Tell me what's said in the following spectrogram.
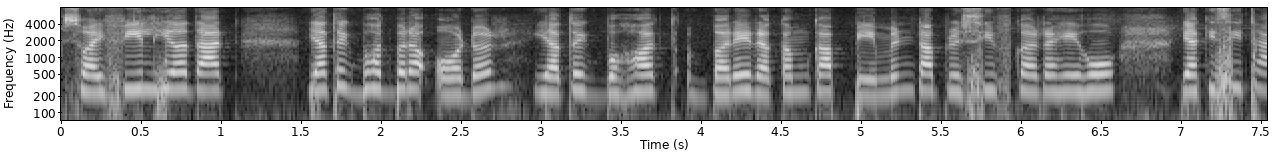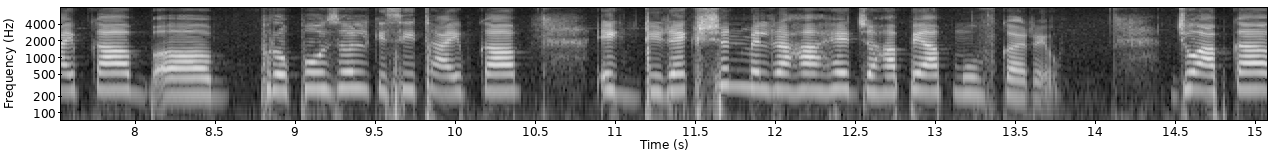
So I feel here that या तो एक बहुत बड़ा ऑर्डर या तो एक बहुत बड़े रकम का पेमेंट आप रिसीव कर रहे हो या किसी टाइप का प्रपोज़ल uh, किसी टाइप का एक डायरेक्शन मिल रहा है जहाँ पे आप मूव कर रहे हो। जो आपका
